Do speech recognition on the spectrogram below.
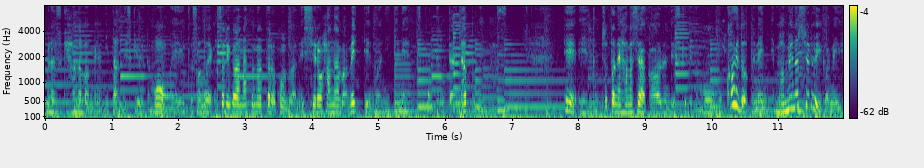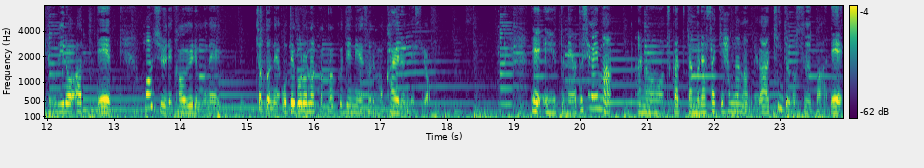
紫花豆を煮たんですけれども、えーと、そのそれがなくなったら今度はね白花豆っていうのを煮てね使ってみたいなと思います。で、えーと、ちょっとね話は変わるんですけれども北海道ってね豆の種類がねいろいろあって本州で買うよりもねちょっとねお手頃な価格でねそれも買えるんですよ。で、えーとね、私が今あの使ってた紫花豆は近所のスーパーで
